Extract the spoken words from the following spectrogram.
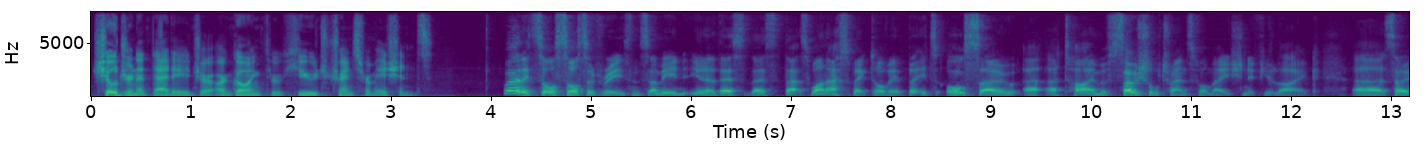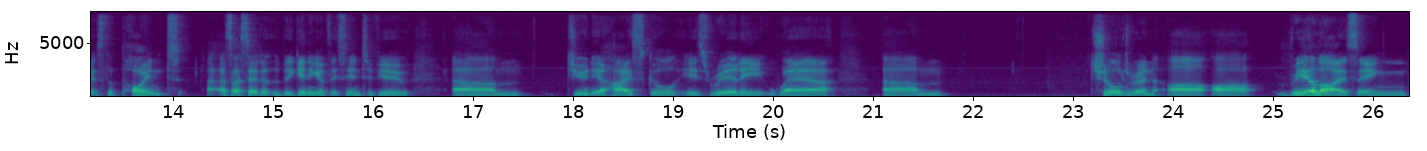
children at that age are, are going through huge transformations. Well, it's all sorts of reasons. I mean, you know, there's there's that's one aspect of it, but it's also a, a time of social transformation, if you like. Uh, so it's the point, as I said at the beginning of this interview, um, junior high school is really where um, children are are realizing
